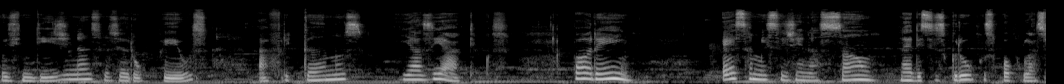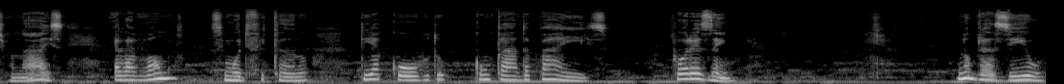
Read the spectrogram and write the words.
os indígenas, os europeus, africanos e asiáticos. Porém, essa miscigenação né, desses grupos populacionais, ela vão se modificando de acordo com cada país. Por exemplo, no Brasil,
